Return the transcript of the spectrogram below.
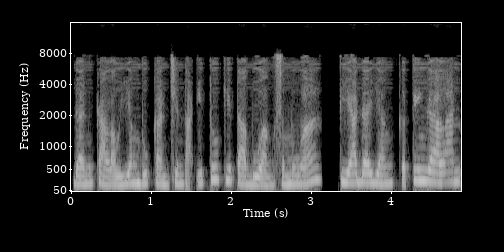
dan kalau yang bukan cinta itu kita buang semua, tiada yang ketinggalan,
